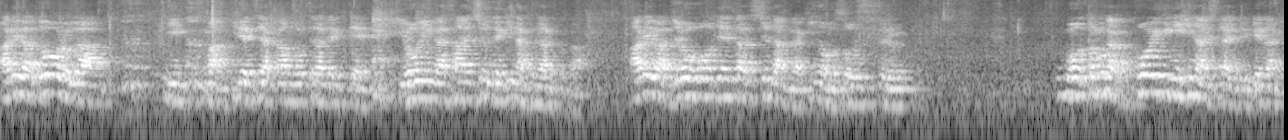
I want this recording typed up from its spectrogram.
あるいは道路がに、まあ、亀裂や陥没ができて要因が参集できなくなるとかあるいは情報伝達手段が機能を喪失する。もうともかく広域に避難しないといけない。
